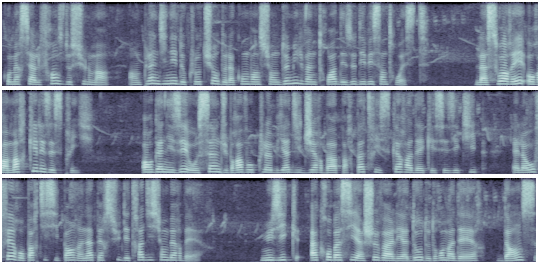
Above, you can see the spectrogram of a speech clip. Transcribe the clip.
commercial France de Sulma, en plein dîner de clôture de la convention 2023 des EDV Centre-Ouest. La soirée aura marqué les esprits. Organisée au sein du Bravo Club Yadi Djerba par Patrice Karadec et ses équipes, elle a offert aux participants un aperçu des traditions berbères. Musique, acrobatie à cheval et à dos de dromadaire, danse,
